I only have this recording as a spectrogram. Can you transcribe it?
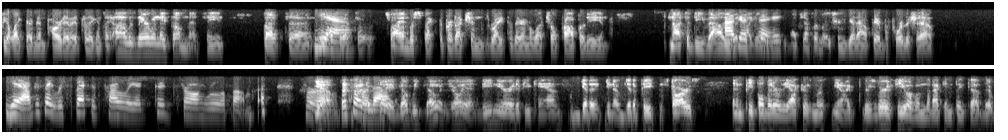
feel like they've been part of it, so they can say, "Oh, I was there when they filmed that scene." But uh, we yeah. also have to try and respect the production's right to their intellectual property and not to devalue it by letting too much information get out there before the show. Yeah, I was gonna say respect is probably a good strong rule of thumb. for, yeah, that's what I would say. Go, we go enjoy it. Be near it if you can. Get a you know get a peek. The stars and people that are the actors most you know I, there's very few of them that I can think of that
